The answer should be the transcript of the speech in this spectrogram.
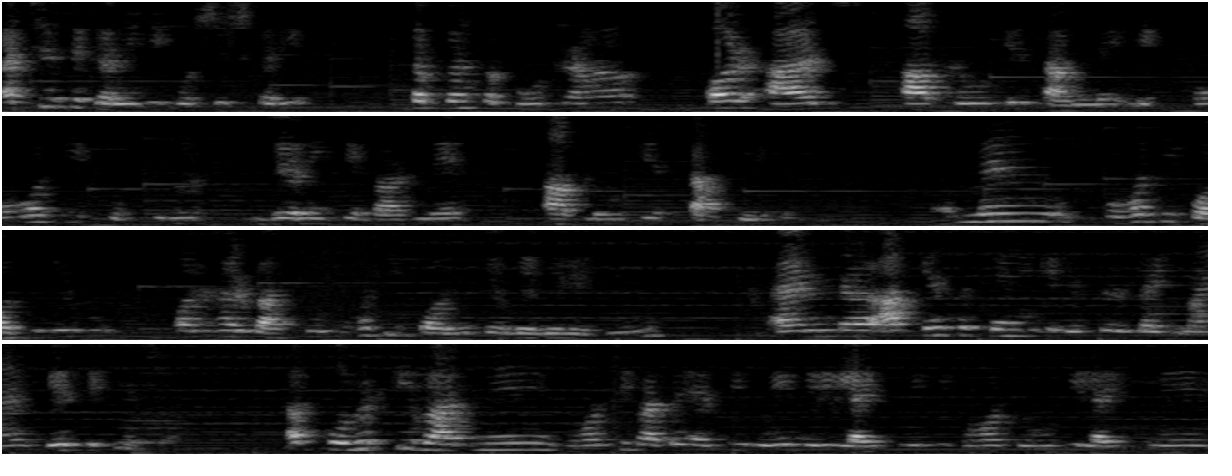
अच्छे से करने की कोशिश करी। सबका सपोर्ट रहा और आज आप लोगों के सामने एक बहुत ही खूबसूरत जर्नी के बाद में आप लोगों के साथ में हूँ। मैं बहुत ही पॉजिटिव हूँ और हर बात को बहुत ही पॉजिटिव वे में लेती हूँ। एंड आप कह सकते हैं कि this is like my basic nature अब कोविड के बाद में बहुत सी बातें ऐसी हुई मेरी लाइफ में कि बहुत लोगों की लाइफ में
